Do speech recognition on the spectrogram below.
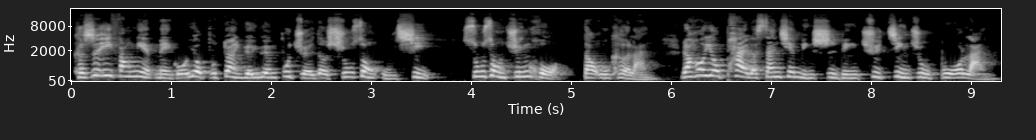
可是一方面，美国又不断源源不绝地输送武器。输送军火到乌克兰，然后又派了三千名士兵去进驻波兰，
